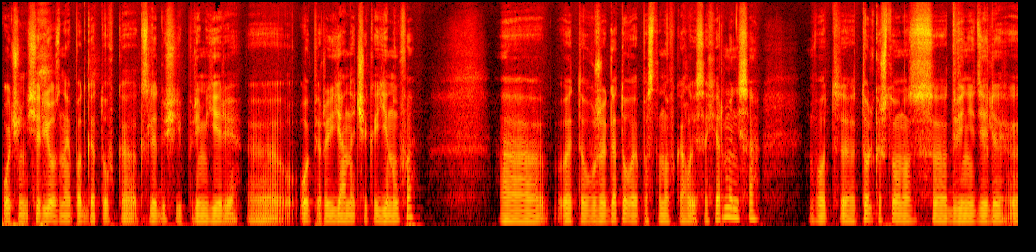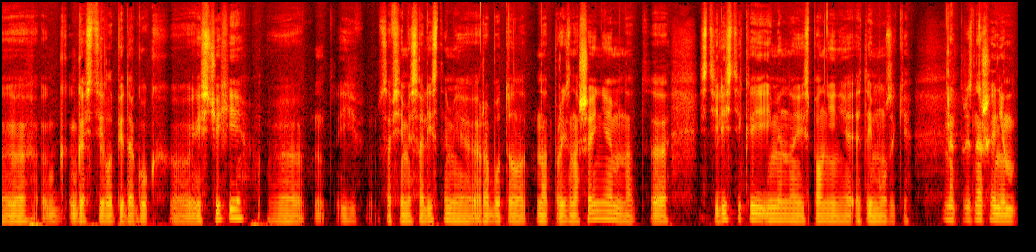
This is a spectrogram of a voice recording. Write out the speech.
очень серьезная подготовка к следующей премьере э, оперы Яночека Януфа. Э, это уже готовая постановка Алоиса Херманиса. Вот. Э, только что у нас две недели гостила педагог из Чехии и со всеми солистами работала над произношением, над стилистикой именно исполнения этой музыки. Над произношением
